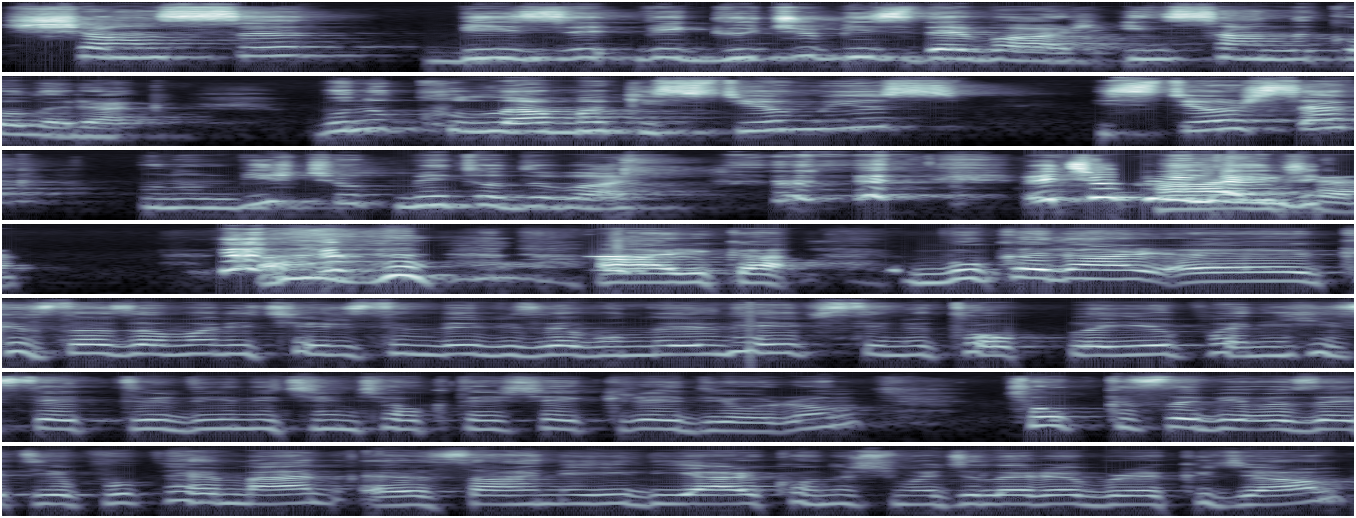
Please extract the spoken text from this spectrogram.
şansı bizi ve gücü bizde var insanlık olarak. Bunu kullanmak istiyor muyuz? İstiyorsak bunun birçok metodu var. ve çok eğlenceli. Harika. Bu kadar e, kısa zaman içerisinde bize bunların hepsini toplayıp hani hissettirdiğin için çok teşekkür ediyorum. Çok kısa bir özet yapıp hemen e, sahneyi diğer konuşmacılara bırakacağım.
